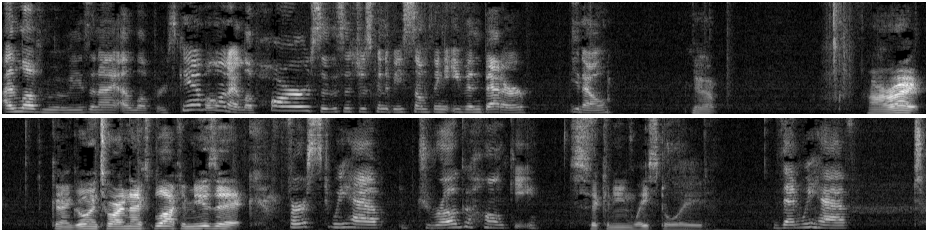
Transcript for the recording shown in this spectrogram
I love movies and I I love Bruce Campbell and I love horror, so this is just going to be something even better, you know. Yeah. All right. Gonna go into our next block of music. First we have Drug Honkey. Sickening Wasteoid. Then we have T-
